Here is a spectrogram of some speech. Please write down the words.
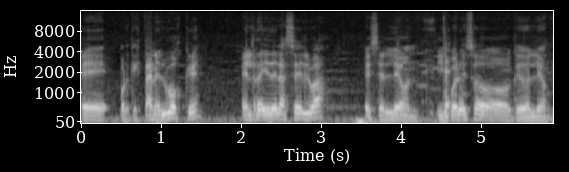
eh, porque está en el bosque, el rey de la selva es el león. Y Te- por eso quedó el león.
